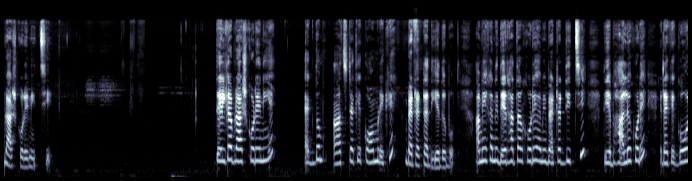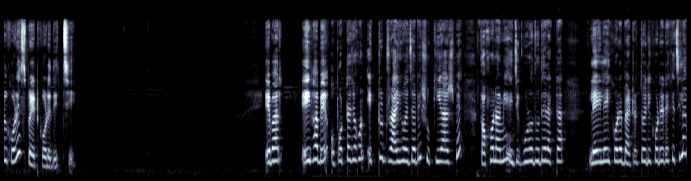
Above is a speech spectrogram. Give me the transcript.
ব্রাশ করে নিচ্ছি। তেলটা ব্রাশ করে নিয়ে একদম আঁচটাকে কম রেখে ব্যাটারটা দিয়ে দেবো। আমি এখানে দেড় হাতার করে আমি ব্যাটার দিচ্ছি, দিয়ে ভালো করে এটাকে গোল করে স্প্রেড করে দিচ্ছি। এবার এইভাবে ওপরটা যখন একটু ড্রাই হয়ে যাবে, শুকিয়ে আসবে, তখন আমি এই যে গুঁড়ো দুধের একটা লেই লেই করে ব্যাটার তৈরি করে রেখেছিলাম,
